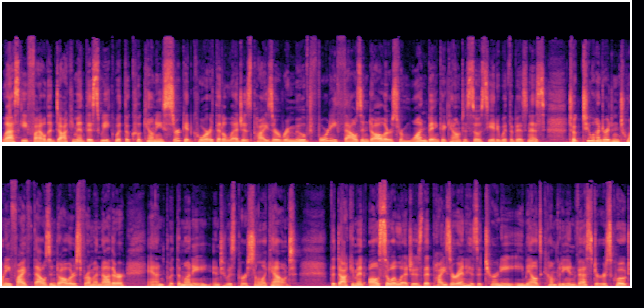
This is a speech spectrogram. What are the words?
Lasky filed a document this week with the Cook County Circuit Court that alleges Pisor removed $40,000 from one bank account associated with the business, took $225,000 from another, and put the money into his personal account. The document also alleges that Pisor and his attorney emailed company investors, quote,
